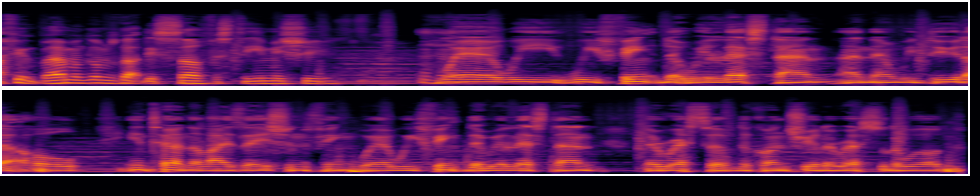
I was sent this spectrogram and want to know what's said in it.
I think Birmingham's got this self-esteem issue mm-hmm. where we we think that we're less than and then we do that whole internalization thing where we think that we're less than the rest of the country or the rest of the world.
